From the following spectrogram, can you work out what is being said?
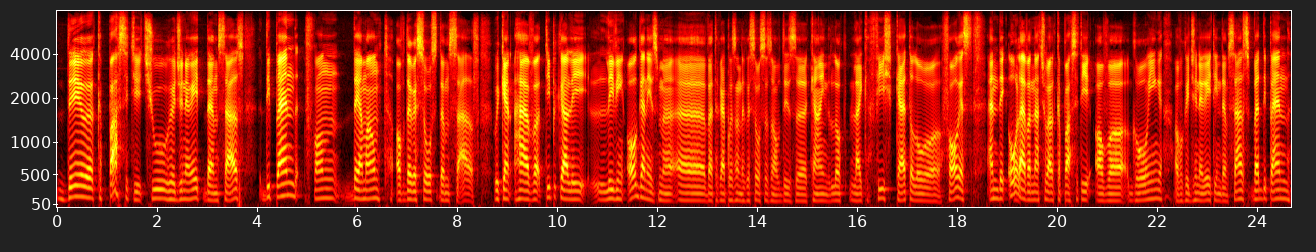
their capacity to regenerate themselves depend from the amount of the resource themselves. We can have uh, typically living organisms uh, that represent resources of this uh, kind, look like fish, cattle, or forest, and they all have a natural capacity of uh, growing, of regenerating themselves that depend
